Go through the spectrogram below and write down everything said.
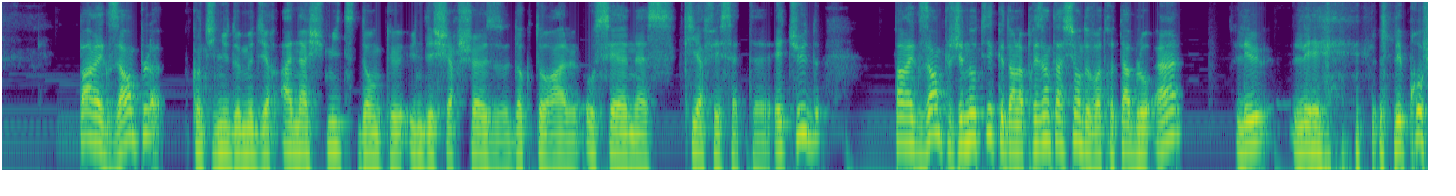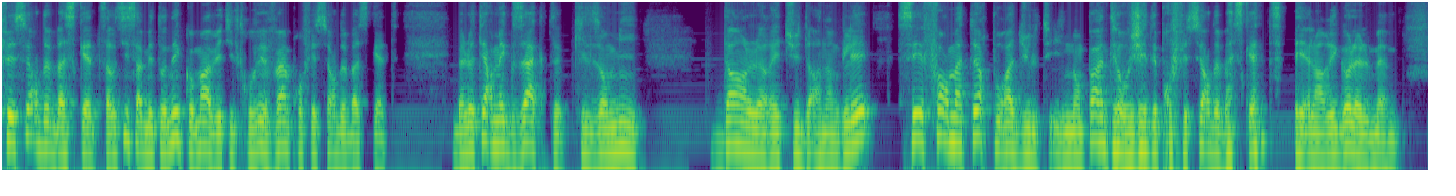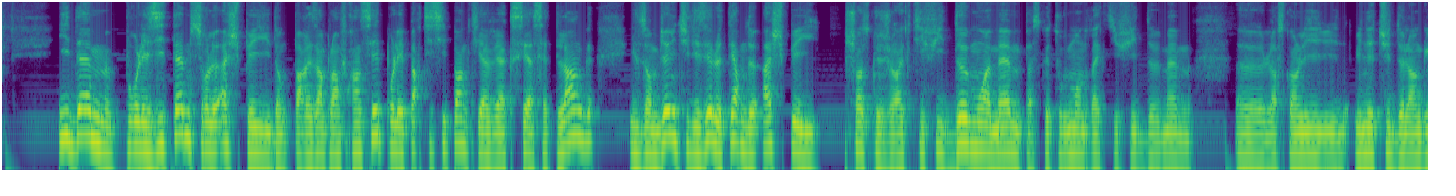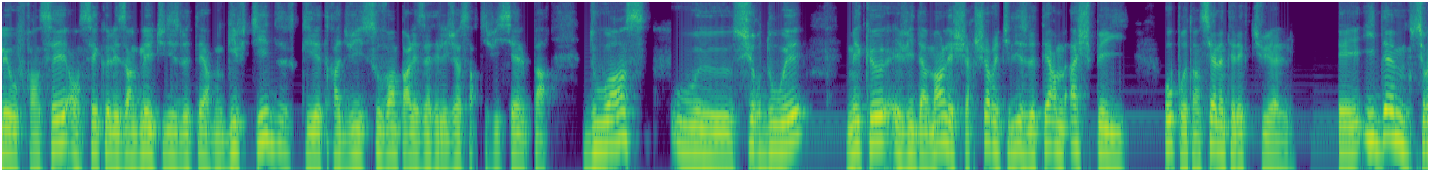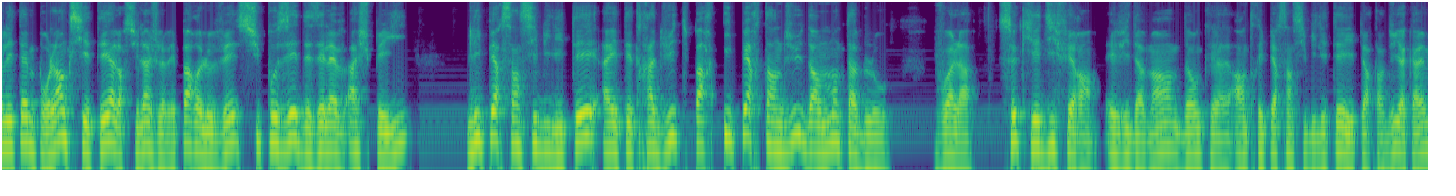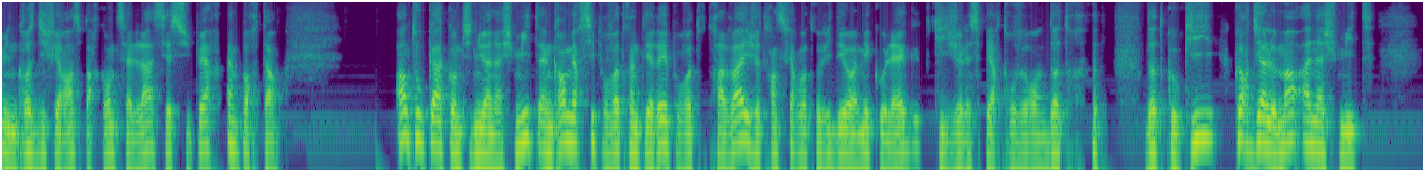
Par exemple, continue de me dire Anna Schmidt, donc une des chercheuses doctorales au CNS qui a fait cette étude. Par exemple, j'ai noté que dans la présentation de votre tableau 1, les, les, les professeurs de basket, ça aussi, ça m'étonnait, comment avaient-ils trouvé 20 professeurs de basket? Ben, Le terme exact qu'ils ont mis dans leur étude en anglais, c'est formateur pour adultes. Ils n'ont pas interrogé des professeurs de basket et elle en rigole elle-même. Idem pour les items sur le HPI. Donc, par exemple, en français, pour les participants qui avaient accès à cette langue, ils ont bien utilisé le terme de HPI. Chose que je rectifie de moi-même parce que tout le monde rectifie de même euh, lorsqu'on lit une étude de l'anglais au français. On sait que les Anglais utilisent le terme gifted, qui est traduit souvent par les intelligences artificielles par douance ou euh, surdoué, mais que évidemment les chercheurs utilisent le terme HPI, au potentiel intellectuel. Et idem sur les thèmes pour l'anxiété, alors celui-là, je ne l'avais pas relevé, supposé des élèves HPI, l'hypersensibilité a été traduite par hypertendu dans mon tableau. Voilà, ce qui est différent, évidemment. Donc, euh, entre hypersensibilité et hypertendu, il y a quand même une grosse différence. Par contre, celle-là, c'est super important. En tout cas, continue Anna Schmidt. Un grand merci pour votre intérêt et pour votre travail. Je transfère votre vidéo à mes collègues qui, je l'espère, trouveront d'autres coquilles. Cordialement, Anna Schmidt.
